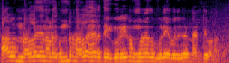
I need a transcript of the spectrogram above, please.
நாளும் நல்லது நடக்கும் என்று நல்ல கருத்தை கூறிய உங்களது விடைபெறுகிறேன். நன்றி வணக்கம்.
